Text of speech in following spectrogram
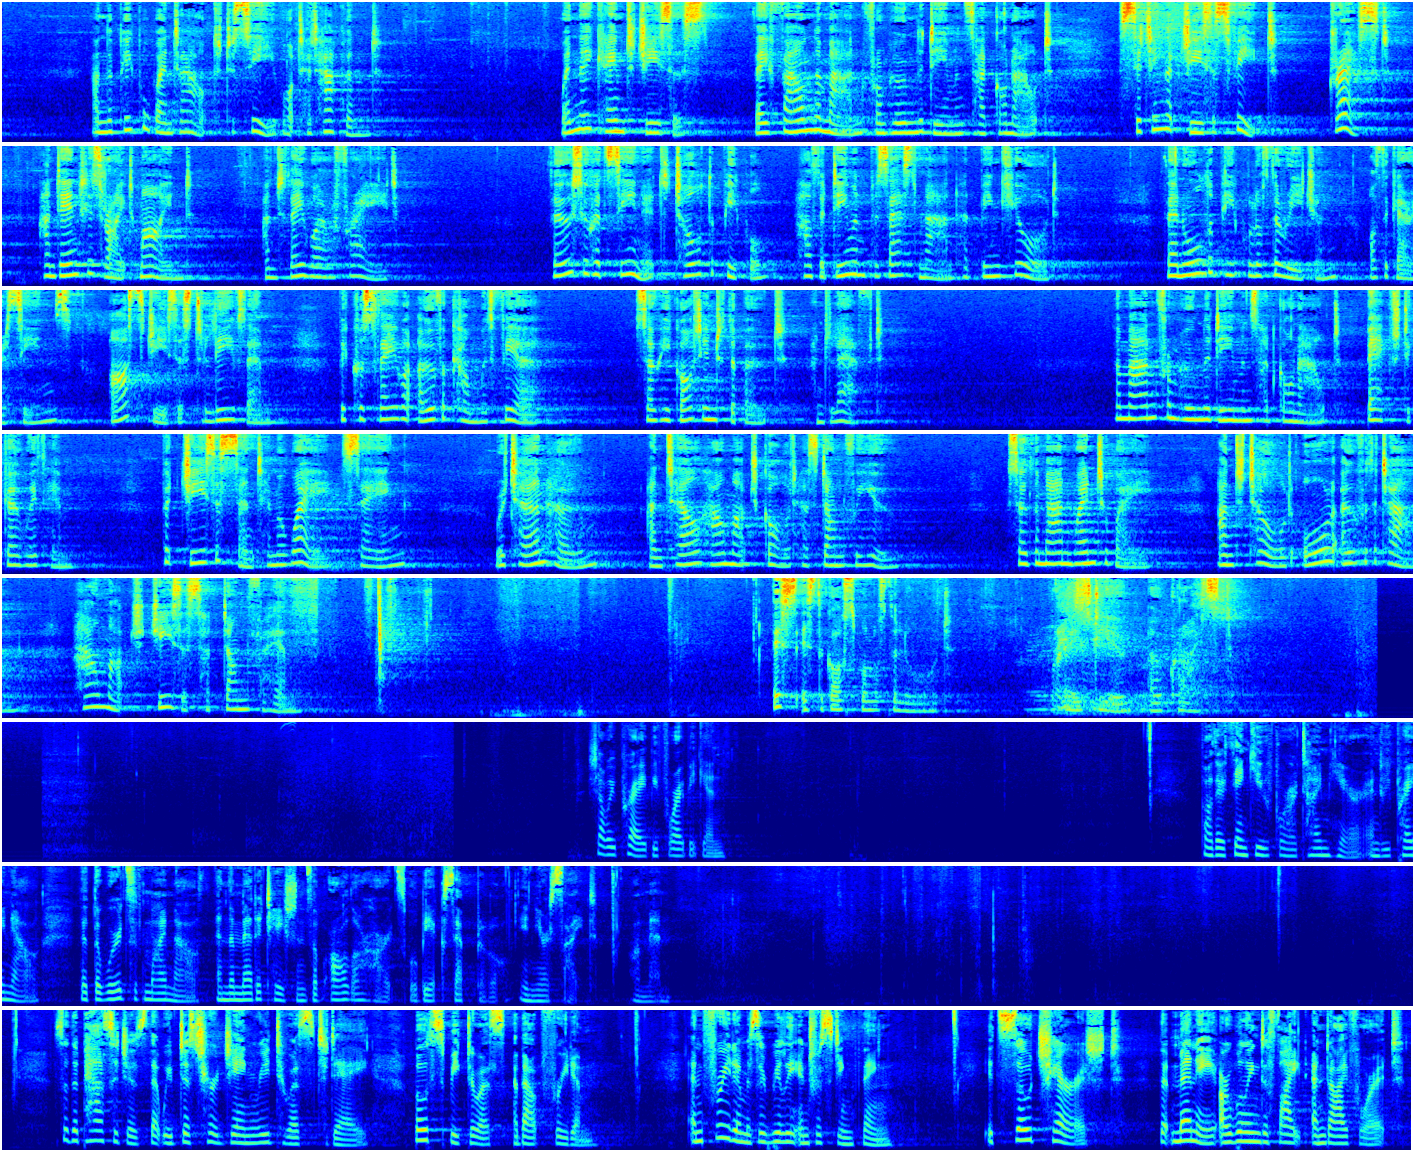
And the people went out to see what had happened. When they came to Jesus, they found the man from whom the demons had gone out sitting at Jesus' feet, dressed and in his right mind, and they were afraid. Those who had seen it told the people how the demon possessed man had been cured. Then all the people of the region of the Gerasenes asked Jesus to leave them because they were overcome with fear. So he got into the boat and left. The man from whom the demons had gone out begged to go with him, but Jesus sent him away, saying, Return home and tell how much God has done for you. So the man went away and told all over the town how much Jesus had done for him. This is the gospel of the Lord. Praise, Praise to you, O Christ. Shall we pray before I begin? Father, thank you for our time here, and we pray now that the words of my mouth and the meditations of all our hearts will be acceptable in your sight. Amen. So, the passages that we've just heard Jane read to us today both speak to us about freedom. And freedom is a really interesting thing. It's so cherished that many are willing to fight and die for it.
